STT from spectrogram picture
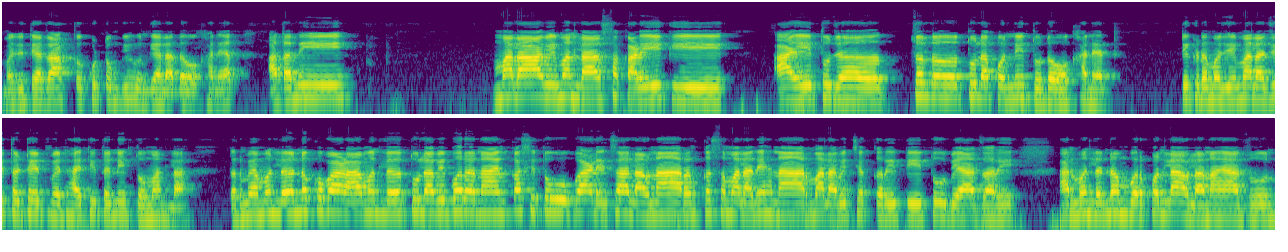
म्हणजे त्याचं अख्खं कुटुंब घेऊन गेला दवाखान्यात. आता मी मला आवे म्हणला सकाळी की आई तुझं चल तुला पण नेतो दवाखान्यात. तिकडं म्हणजे मला जिथं ट्रीटमेंट आहे तिथं नेतो म्हणला. तर मी म्हणलं नको बाळा म्हणलं तुला बी बरं नाही आणि तू गाडी चालवणार आणि कसं मला नेहणार मला बी चक्कर येते तू बी आजारी. आणि म्हणलं नंबर पण लावला नाही अजून.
